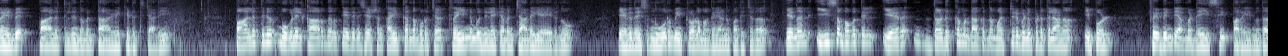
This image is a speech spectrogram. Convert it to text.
റെയിൽവേ പാലത്തിൽ നിന്നവൻ താഴേക്ക് എടുത്തു ചാടി. പാലത്തിന് മുകളിൽ കാർ നിർത്തിയതിന് ശേഷം കൈത്തണ്ട മുറിച്ച് ട്രെയിനിന് മുന്നിലേക്ക് അവൻ ചാടുകയായിരുന്നു. ഏകദേശം നൂറ് മീറ്ററോളം അകലെയാണ് പതിച്ചത്. എന്നാൽ ഈ സംഭവത്തിൽ ഏറെ നടുക്കമുണ്ടാക്കുന്ന മറ്റൊരു വെളിപ്പെടുത്തലാണ് ഇപ്പോൾ ഫെബിന്റെ അമ്മ ഡെയ്സി പറയുന്നത്.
